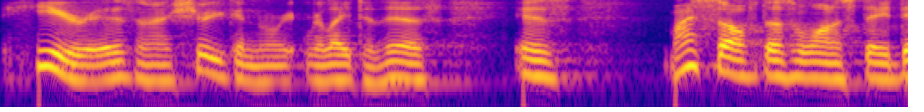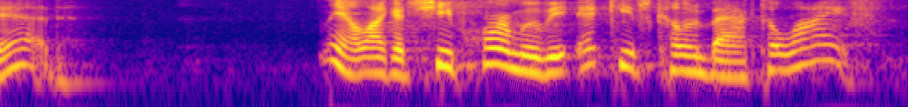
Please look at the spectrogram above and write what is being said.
here is, and I'm sure you can re- relate to this, is myself doesn't want to stay dead. You know, like a cheap horror movie, it keeps coming back to life.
